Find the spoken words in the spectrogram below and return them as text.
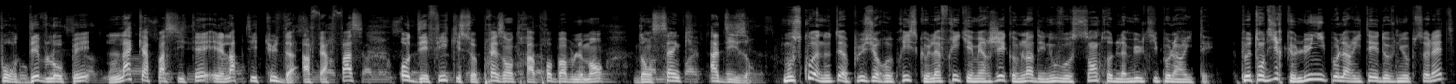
pour développer la capacité et l'aptitude à faire face aux défis qui se présentera probablement dans 5 à 10 ans. Moscou a noté à plusieurs reprises que l'Afrique émergeait comme l'un des nouveaux centres de la multipolarité. Peut-on dire que l'unipolarité est devenue obsolète?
